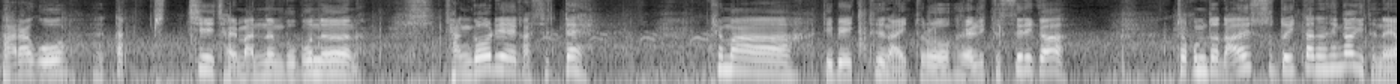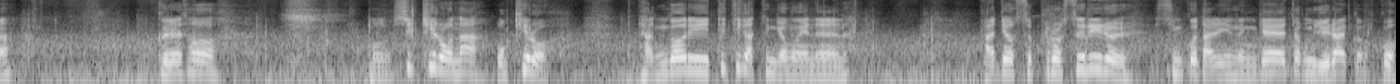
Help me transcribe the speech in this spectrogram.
발하고 딱 핏이 잘 맞는 부분은 장거리에 갔을 때 퓨마 디베이트 나이트로 엘리트 3가 조금 더 나을 수도 있다는 생각이 드네요. 그래서 뭐 10km나 5km 단거리 TT 같은 경우에는 아디오스 프로 3를 신고 달리는 게 조금 유리할 것 같고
